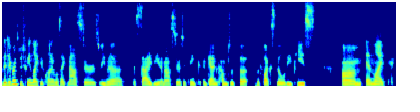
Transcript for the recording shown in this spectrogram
the difference between like a clinical psych master's or even a, a PsyD and a master's, I think again comes with the the flexibility piece, um, and like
